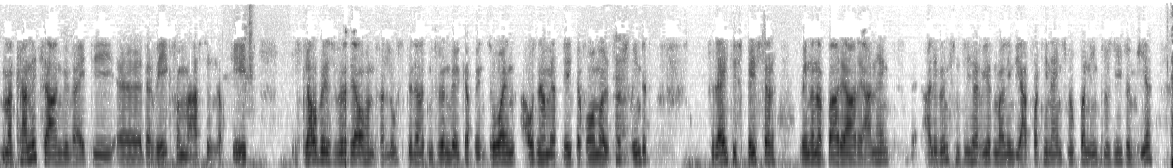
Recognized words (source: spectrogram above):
Man kann nicht sagen, wie weit die, äh, der Weg von Marcel noch geht. Ich glaube, es würde auch einen Verlust bedeuten für den Weltcup, wenn so ein Ausnahmeathlet auf einmal verschwindet. Vielleicht ist es besser, wenn er noch ein paar Jahre anhängt. Alle wünschen sich, er wird mal in die Abfahrt hineinschnuppern, inklusive mir. äh,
